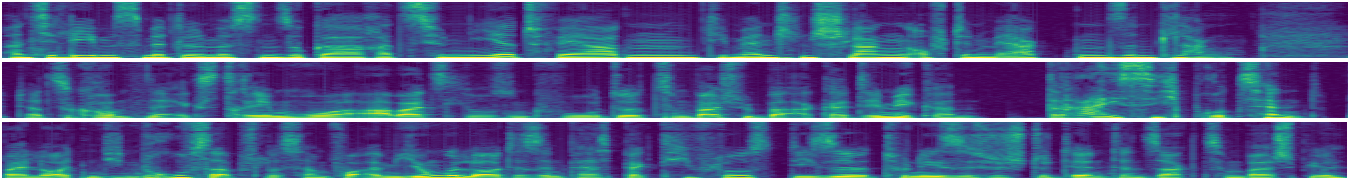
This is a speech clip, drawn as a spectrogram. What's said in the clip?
Manche Lebensmittel müssen sogar rationiert werden. Die Menschenschlangen auf den Märkten sind lang. Dazu kommt eine extrem hohe Arbeitslosenquote, zum Beispiel bei Akademikern. 30 Prozent bei Leuten, die einen Berufsabschluss haben. Vor allem junge Leute sind perspektivlos. Diese tunesische Studentin sagt zum Beispiel:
